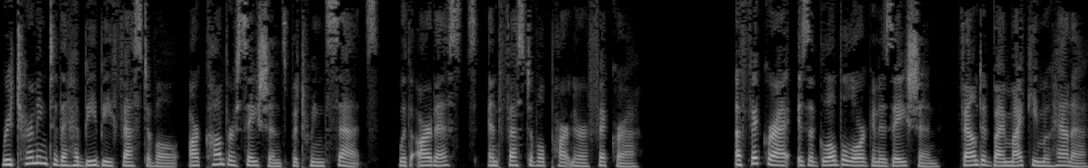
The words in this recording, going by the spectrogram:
Returning to the Habibi Festival are conversations between sets, with artists and festival partner Afikra. Afikra is a global organization, founded by Mikey Muhanna,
